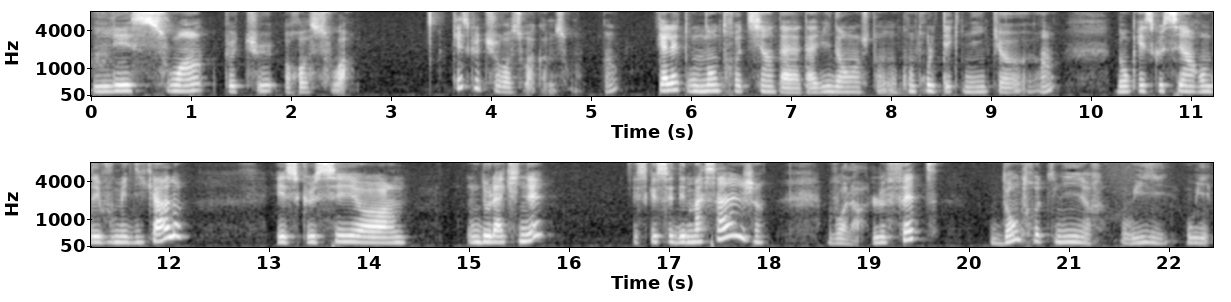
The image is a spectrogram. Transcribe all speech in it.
les soins que tu reçois. Qu'est-ce que tu reçois comme soin hein? Quel est ton entretien, ta, ta vidange, ton contrôle technique euh, hein? Donc, est-ce que c'est un rendez-vous médical? Est-ce que c'est euh, de la kiné? Est-ce que c'est des massages? Voilà, le fait d'entretenir, oui, oui,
